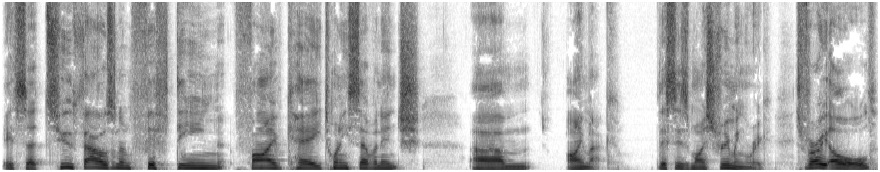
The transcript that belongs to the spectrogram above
it's a 2015 5K 27 inch um, iMac. This is my streaming rig. It's very old.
